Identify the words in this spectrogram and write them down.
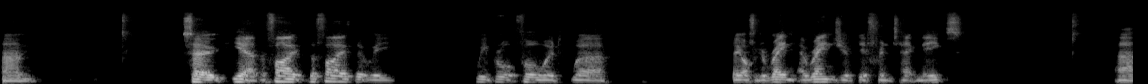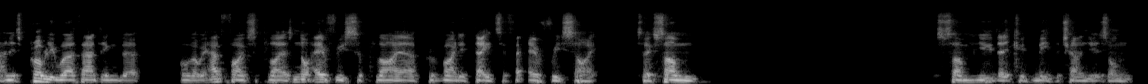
Um, so yeah, the five the five that we we brought forward were they offered a range, a range of different techniques. Uh, and it's probably worth adding that although we had five suppliers, not every supplier provided data for every site. So some, some knew they could meet the challenges on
